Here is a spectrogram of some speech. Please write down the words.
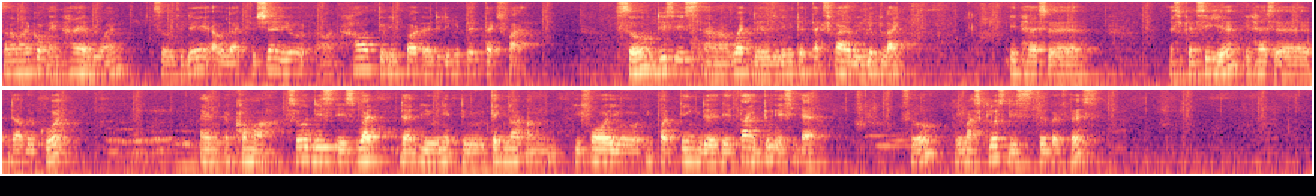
Assalamualaikum and hi everyone. So today I would like to share you on how to import a delimited text file. So this is uh, what the delimited text file will look like. It has a, as you can see here, it has a double quote and a comma. So this is what that you need to take note on before you importing the data into ACL. So we must close this table first.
